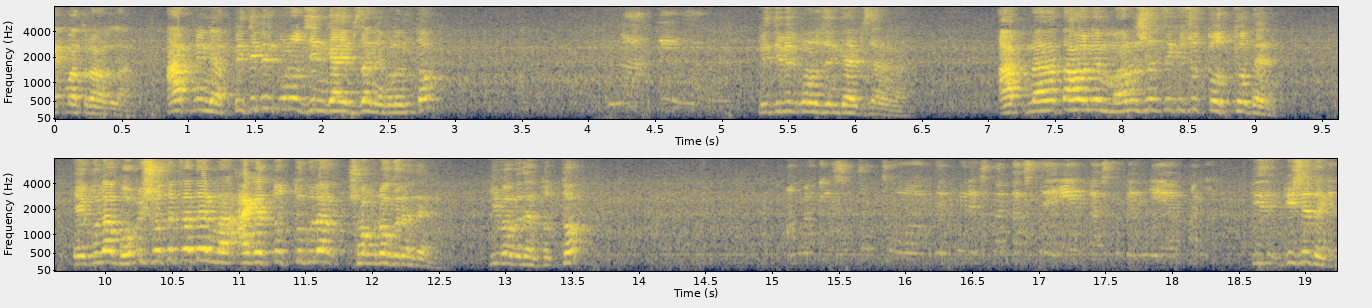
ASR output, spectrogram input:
একমাত্র আল্লাহ। আপনি না পৃথিবীর কোনো জিন গায়েব জানে বলেন তো। পৃথিবীর কোনো জিন গায়েব জানে না। আপনারা তাহলে মানুষের যে কিছু তথ্য দেন এগুলা ভবিষ্যতেটা দেন না আগের তথ্যগুলা সংগ্রহ করে দেন। কীভাবে দেন তথ্য? কিসে থেকে?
